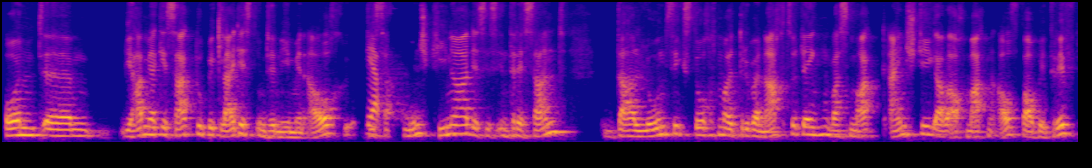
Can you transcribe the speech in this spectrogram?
Und ähm, wir haben ja gesagt, du begleitest Unternehmen auch. Die ja. sagen, Mensch, China, das ist interessant. Da lohnt es sich doch mal drüber nachzudenken, was Markteinstieg, aber auch Markenaufbau betrifft.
